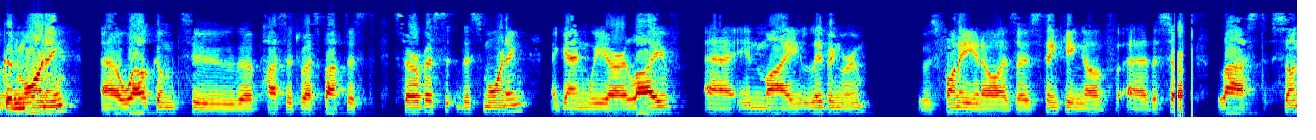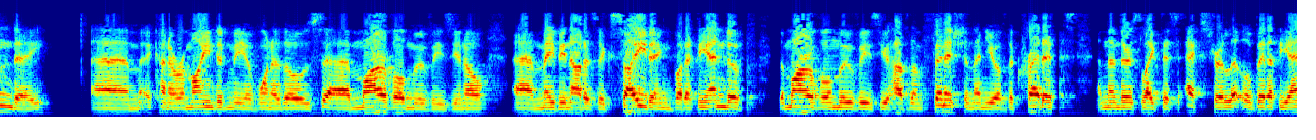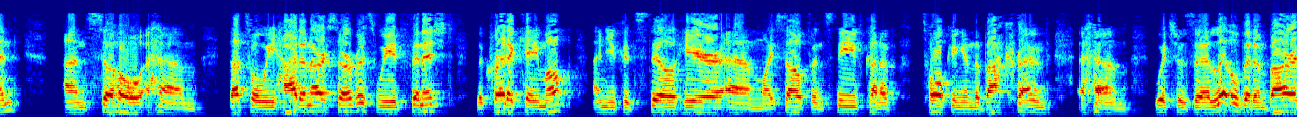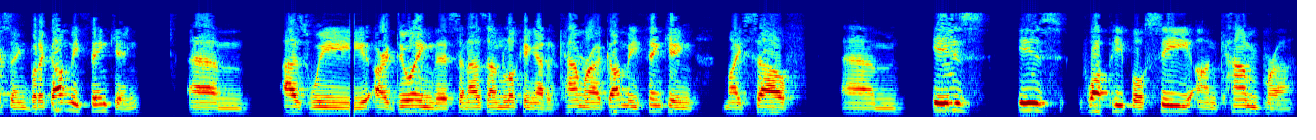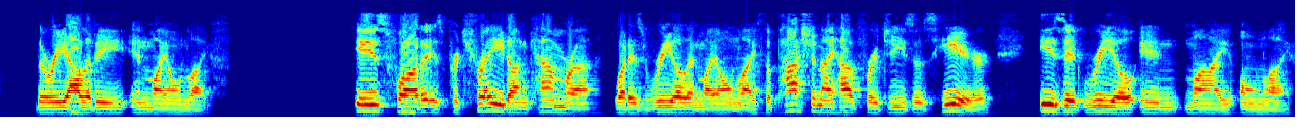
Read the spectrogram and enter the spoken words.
Well, good morning. Uh, welcome to the Passage West Baptist service this morning. Again, we are live uh, in my living room. It was funny, you know, as I was thinking of uh, the service last Sunday, um, it kind of reminded me of one of those uh, Marvel movies, you know, um, maybe not as exciting, but at the end of the Marvel movies, you have them finish, and then you have the credits, and then there's like this extra little bit at the end. And so um, that's what we had in our service. We had finished, the credit came up, and you could still hear um, myself and Steve kind of talking in the background, um, which was a little bit embarrassing. But it got me thinking um, as we are doing this, and as I'm looking at a camera, it got me thinking myself: um, is is what people see on camera the reality in my own life? Is what is portrayed on camera what is real in my own life. The passion I have for Jesus here, is it real in my own life?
